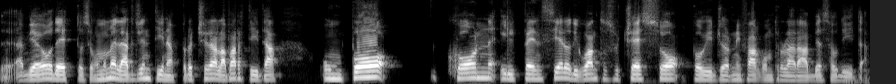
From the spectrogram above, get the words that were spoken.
eh, vi avevo detto, secondo me l'Argentina approccerà la partita un po' con il pensiero di quanto successo pochi giorni fa contro l'Arabia Saudita.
